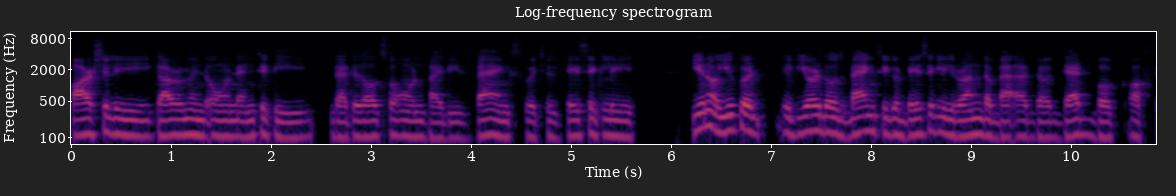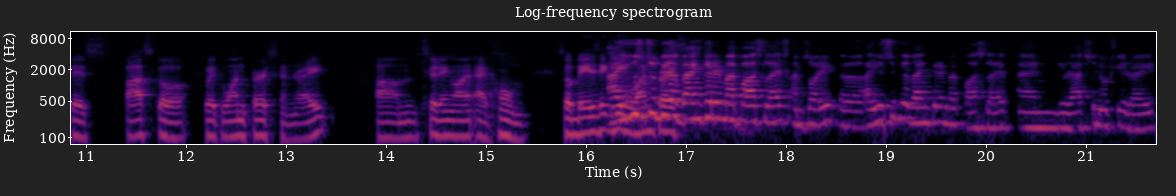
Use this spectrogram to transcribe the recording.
partially government owned entity that is also owned by these banks which is basically you know you could if you're those banks you could basically run the the debt book of this pasco with one person right? Um sitting on at home. So basically i used to be a banker in my past life. I'm sorry. Uh, i used to be a banker in my past life and you're absolutely right.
